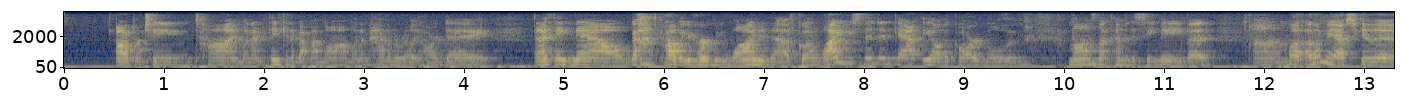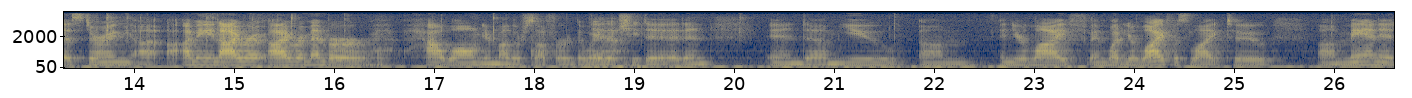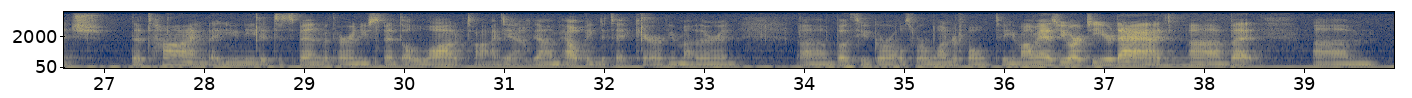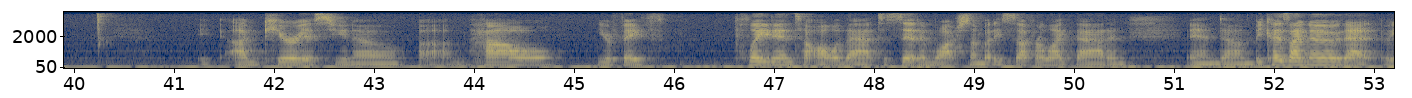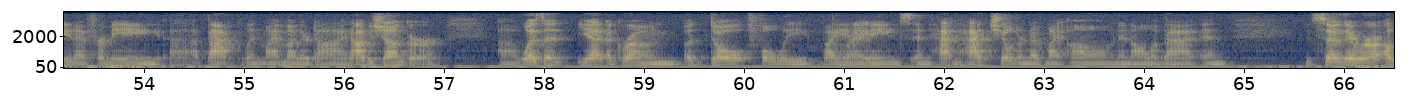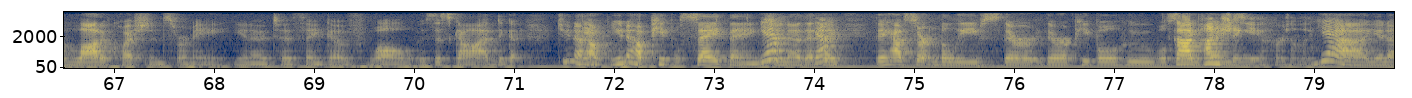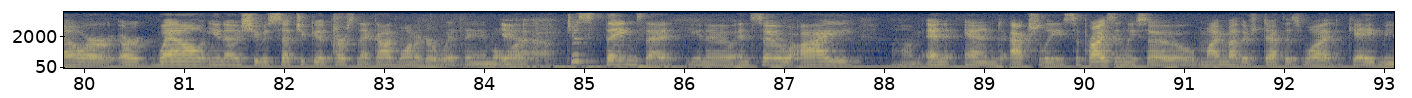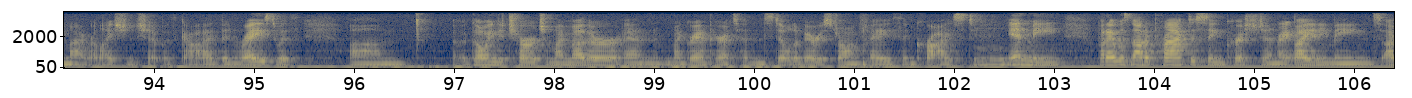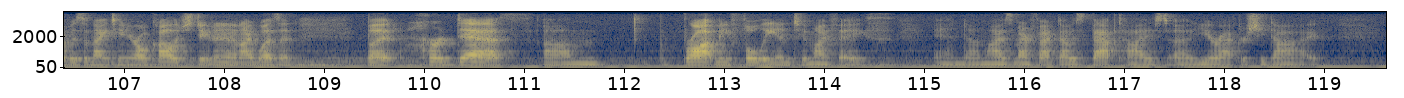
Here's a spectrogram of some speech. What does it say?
opportune time when I'm thinking about my mom, when I'm having a really hard day. And I think now God's probably heard me whine enough, going, "Why are you sending Kathy all the cardinals and mom's not coming to see me?" But um, Well, let me ask you this: during, uh, I mean, I re- I remember how long your mother suffered the way Yeah. that she did, and and um, you um, in your life and what your life was like to um, manage the time that you needed to spend with her, and you spent a lot of time Yeah. um, helping to take care of your mother, and um, both you girls were wonderful to your mom as you are to your dad, um, but. Um, I'm curious, you know, um, how your faith played into all of that to sit and watch somebody suffer like that, and and um, because I know that you know, for me, uh, back when my mother died, I was younger, uh, wasn't yet a grown adult fully by any Right. means, and hadn't had children of my own and all of that, and and so there were a lot of questions for me, you know, to think of. Well, is this God? God do you know Yeah. how you know how people say things? Yeah, You know that yeah. they they have certain beliefs. There there are people who will say God punishing things, you or something. Yeah, you know, or or well, you know, she was such a good person that God wanted her with him, or Yeah. just things that you know. And so I. Um, and and actually, surprisingly so, my mother's death is what gave me my relationship with God. I'd been raised with um, going to church, and my mother and my grandparents had instilled a very strong faith in Christ Mhm. in me. But I was not a practicing Christian Right. by any means. I was a 19 year old college student, and I wasn't. But her death um, brought me fully into my faith. And um, I, as a matter of fact, I was baptized a year after she died,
